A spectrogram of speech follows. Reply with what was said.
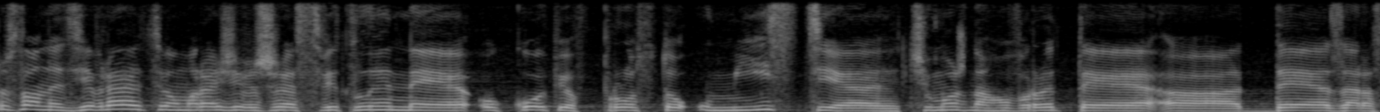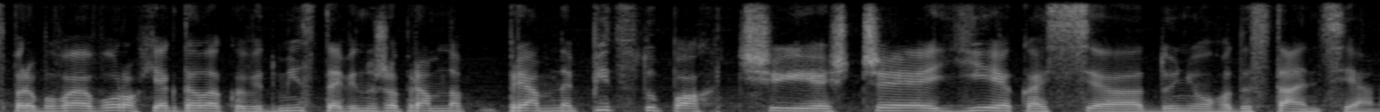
Руслане, з'являються у мережі вже світлини окопів просто у місті. Чи можна говорити, е, де зараз перебуває ворог, як далеко від міста? Він уже прямо на прям на підступах, чи ще є якась е, до нього дистанція?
